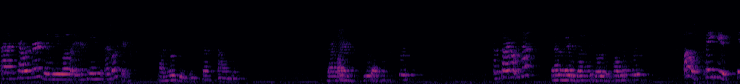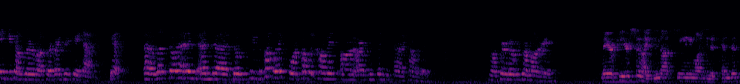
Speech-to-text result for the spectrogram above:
uh, calendar, then we will entertain a motion. I move the consent calendar. Madam Mayor, do that first. I'm sorry, what was that? Madam Mayor, would you like to go to the public first? Oh, thank you, thank you, Councilmember Bosworth, I appreciate that. Yes, uh, let's go ahead and, and, uh, go to the public for public comment on our consent, uh, calendar. And I'll turn it over to our moderator. Mayor Petersen, I do not see anyone in attendance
